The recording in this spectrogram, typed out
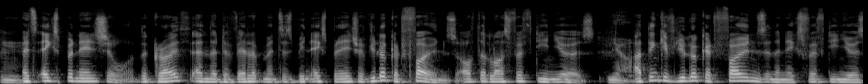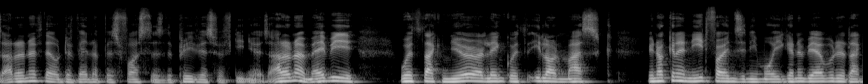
Mm. it's exponential. The growth and the development has been exponential. If you look at phones of the last 15 years, Yeah. I think if you look at phones in the next 15 years, I don't know if they'll develop as fast as the previous 15 years. I don't know. Maybe with like Neuralink with Elon Musk, you're not going to need phones anymore. You're going to be able to like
